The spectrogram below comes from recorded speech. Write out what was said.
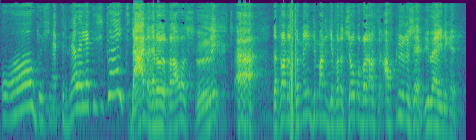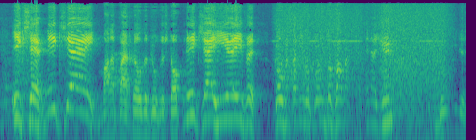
Oh, dus je hebt er wel elektriciteit. Daar, daar hebben we van alles. Licht. Ah, dat was het gemeentemannetje van het zomerberachtig afkeuren, zeg, die leidingen. Ik zeg, niks jij. Man, een paar gulden toegestopt. Niks jij, hier even. Komen een paar nieuwe klompen van me. En als ik dus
